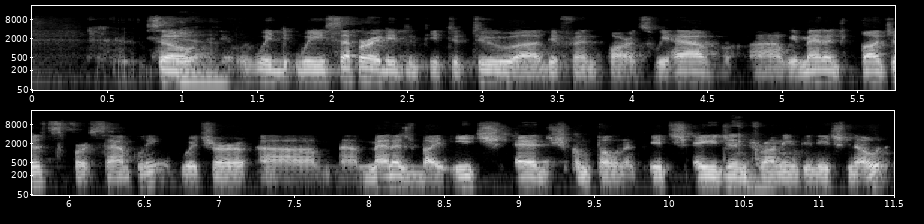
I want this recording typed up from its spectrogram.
so yeah. we we separated it into two uh, different parts. We have uh, we manage budgets for sampling, which are um, uh, managed by each edge component, each agent running in each node.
